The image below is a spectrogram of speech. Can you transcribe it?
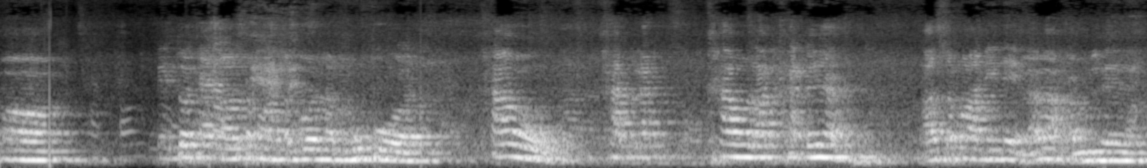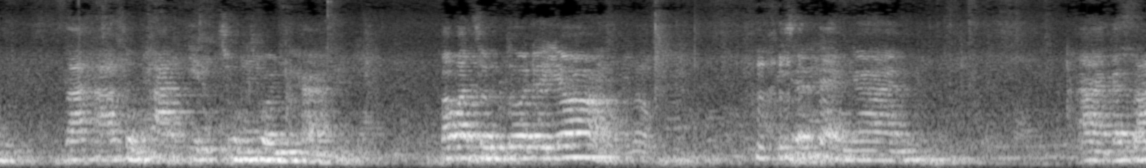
พอเป็นตัวแทนอสมตำบลลำลูกบัวเข้าคัดรับเข้ารับคัดเลือกอสมดีเด่นระดับอำเภอสาขาสุภาพจิตชุมชนค่ะ ประวัติส่วนตัวโดยย่อดิฉันแต่งงานอ่ากับสา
